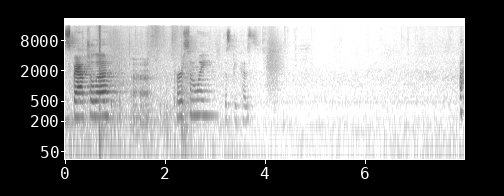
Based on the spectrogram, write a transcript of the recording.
spatula Uh-huh. personally, just because. Ah.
